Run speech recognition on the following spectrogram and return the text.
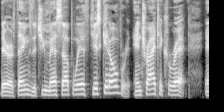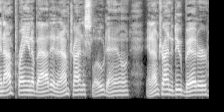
There are things that you mess up with, just get over it and try to correct. And I'm praying about it and I'm trying to slow down and I'm trying to do better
